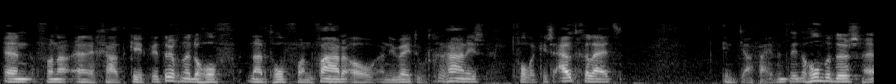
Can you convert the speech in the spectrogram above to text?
En, van, hij gaat, keert weer terug naar de hof, naar het hof van Farao. En u weet hoe het gegaan is. Het volk is uitgeleid. In het jaar 2500 dus. Hè.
